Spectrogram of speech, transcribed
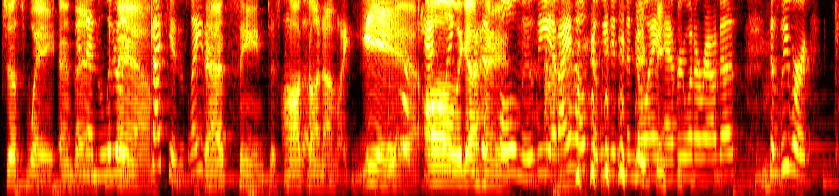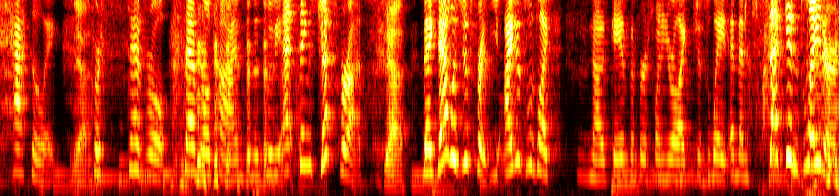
Just wait, and then, and then literally bam, seconds later, that scene just pops Also, on. I'm like, yeah, cackling all the guys. this whole movie, and I hope that we didn't annoy everyone around us mm-hmm. because we were cackling yeah, for several, several times in this movie at things just for us. yeah, Like that was just for. I just was like, this is not as gay as the first one. You were like, just wait, and then seconds later,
